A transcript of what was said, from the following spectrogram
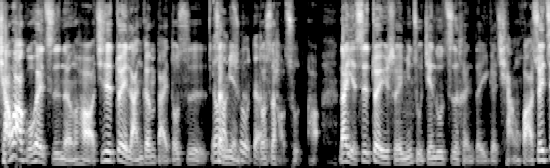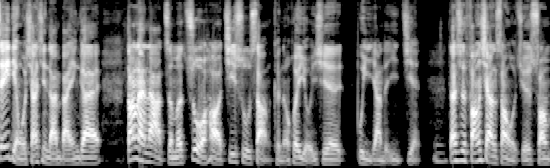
强化国会职能哈，其实对蓝跟白都是正面的，的都是好处的哈。那也是对于属于民主监督制衡的一个强化，所以这一点我相信蓝白应该，当然啦，怎么做哈，技术上可能会有一些不一样的意见，嗯，但是方向上我觉得双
